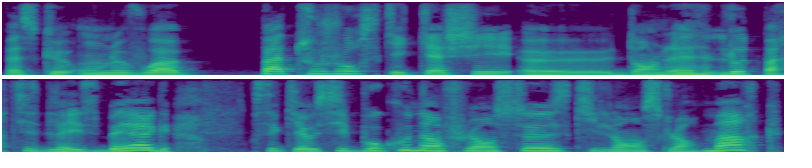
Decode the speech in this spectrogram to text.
parce qu'on ne voit pas toujours ce qui est caché euh, dans l'autre partie de l'iceberg, c'est qu'il y a aussi beaucoup d'influenceuses qui lancent leur marque,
